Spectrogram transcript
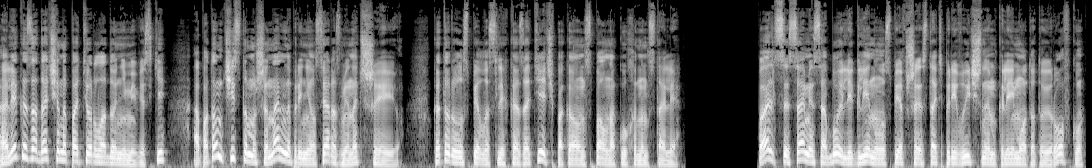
Олег озадаченно потер ладонями виски, а потом чисто машинально принялся разминать шею, которая успела слегка затечь, пока он спал на кухонном столе. Пальцы сами собой легли на успевшее стать привычным клеймо-татуировку,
